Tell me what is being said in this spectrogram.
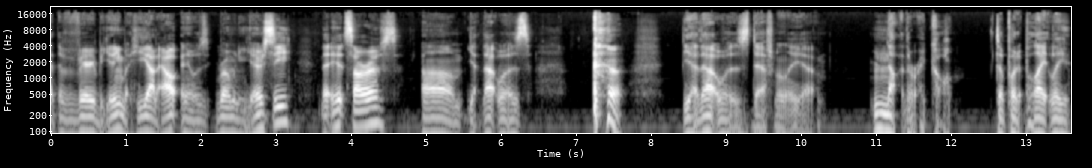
at the very beginning, but he got out, and it was Roman Josi that hit Saros. Um, yeah, that was yeah, that was definitely uh, not the right call, to put it politely.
